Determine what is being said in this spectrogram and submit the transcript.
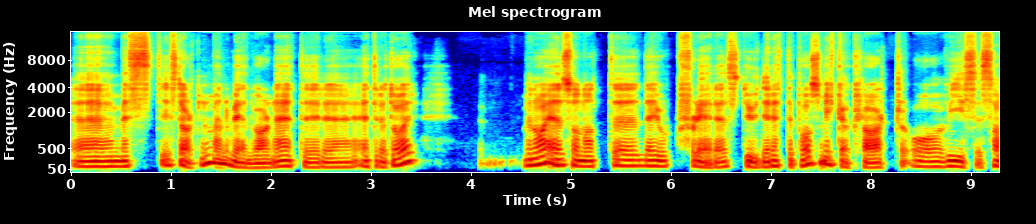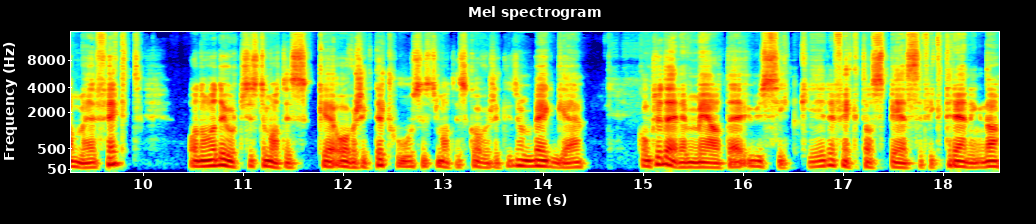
Uh, mest i starten, men vedvarende etter, uh, etter, et år. Men nå er det sånn at det er gjort flere studier etterpå som ikke har klart å vise samme effekt og nå er det gjort systematiske oversikter, to systematiske oversikter som begge konkluderer med at det er usikker effekt av spesifikk trening. Da.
